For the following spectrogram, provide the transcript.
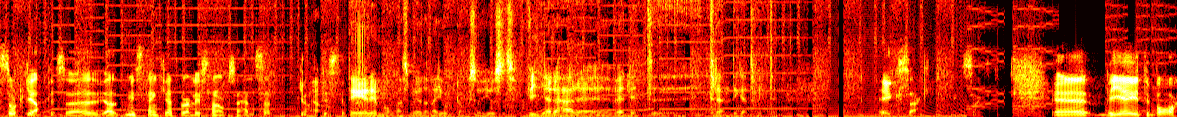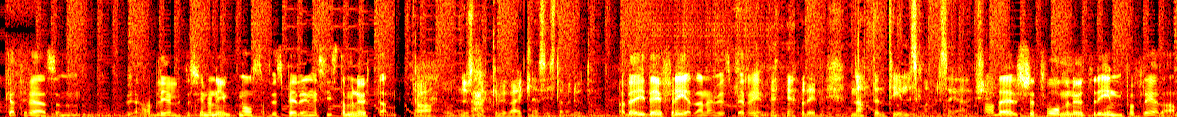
stort grattis. Jag misstänker att våra lyssnare också hälsar Ja, grattis. till det är det många som redan har gjort också, just via det här eh, väldigt eh, trendiga Twitter. Exakt, exakt. Eh, vi är ju tillbaka till det som har blivit lite synonymt med oss att vi spelar in i sista minuten. Ja, och nu snackar vi verkligen sista minuten. Ja, det, är, det är fredag när vi spelar in. Ja, det är natten till, ska man väl säga. Ja, det är 22 minuter in på fredagen.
